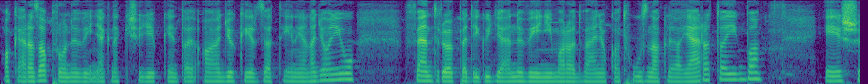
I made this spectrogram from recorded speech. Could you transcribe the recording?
akár az apró növényeknek is egyébként a, a gyökérzeténél nagyon jó, fentről pedig ugye növényi maradványokat húznak le a járataikba, és,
